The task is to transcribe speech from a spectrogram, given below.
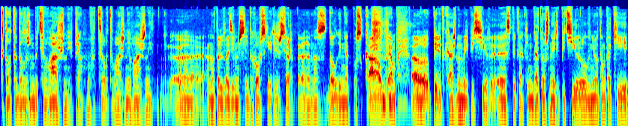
кто-то должен быть важный, прям вот, вот важный-важный. Анатолий Владимирович Следуховский, режиссер, нас долго не отпускал, прям перед каждым репетированием спектаклем дотошно репетировал. У него там такие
